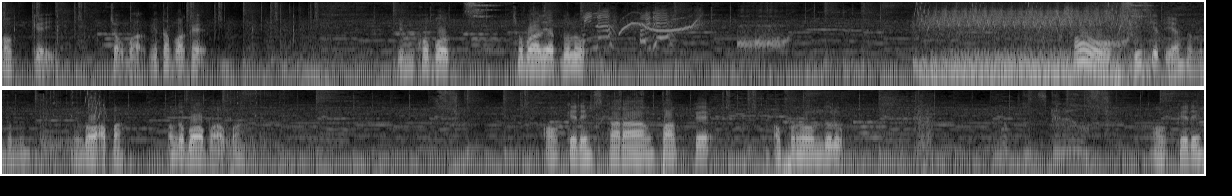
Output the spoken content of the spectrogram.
Oke, okay, coba kita pakai tim kobold. Coba lihat dulu. Oh, sedikit ya teman-teman. Ini bawa apa? Oh, nggak bawa apa-apa. Oke deh, sekarang pakai overhaul dulu. Oke deh.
